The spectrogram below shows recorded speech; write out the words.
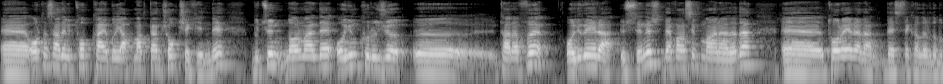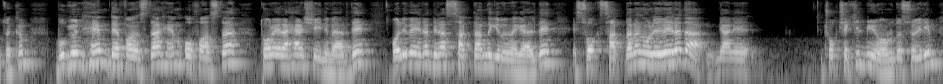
Ee, orta sahada bir top kaybı yapmaktan çok çekindi. Bütün normalde oyun kurucu e, tarafı Oliveira üstlenir. Defansif manada da e, Torreira'dan destek alırdı bu takım. Bugün hem defansta hem ofansta Torreira her şeyini verdi. Oliveira biraz saklandı gibime geldi. E, sok- saklanan Oliveira da yani çok çekilmiyor onu da söyleyeyim.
